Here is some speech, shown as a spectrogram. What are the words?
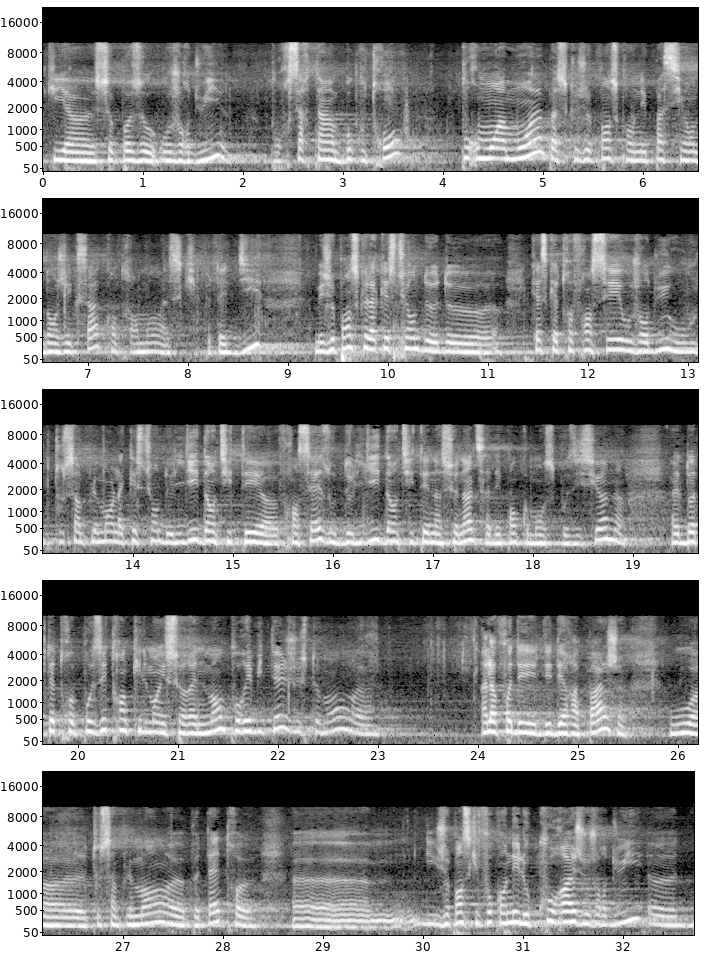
qui euh, se pose aujourd'hui, pour certains beaucoup trop, pour moi moins, parce que je pense qu'on n'est pas si en danger que ça, contrairement à ce qui peut être dit. Mais je pense que la question de, qu'est-ce qu'être français aujourd'hui, ou tout simplement la question de l'identité euh, française ou de l'identité nationale, ça dépend comment on se positionne, elle doit être posée tranquillement et sereinement pour éviter justement euh, à la fois des, dérapages ou euh, tout simplement peut-être, je pense qu'il faut qu'on ait le courage aujourd'hui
